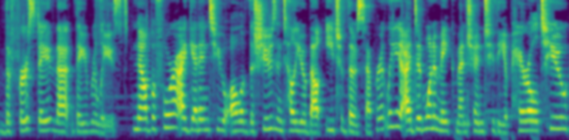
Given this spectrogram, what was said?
the first day that they released. Now, before I get into all of the shoes and tell you about each of those separately, I did want to make mention to the apparel too.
